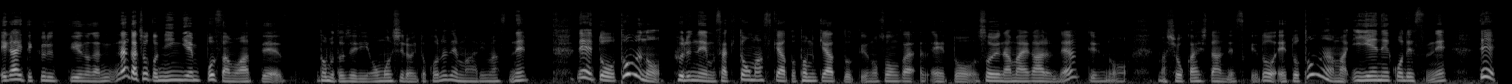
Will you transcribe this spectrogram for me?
描いてくるっていうのがなんかちょっと人間っぽさもあってトムとジェリー面白いところでもありますね。で、えっと、トムのフルネーム、さっきトーマスキャット、トムキャットっていうの存在、えっと、そういう名前があるんだよっていうのを、まあ、紹介したんですけど、えっと、トムはまあ家猫ですね。で、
